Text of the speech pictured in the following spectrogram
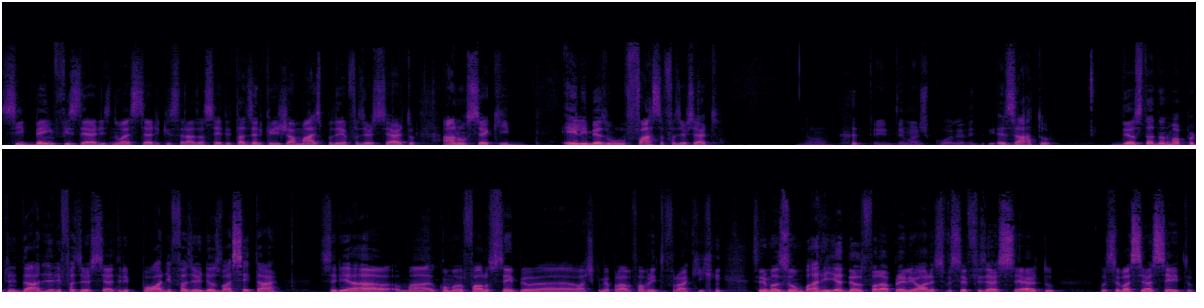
se bem fizeres, não é certo que serás aceito. Ele está dizendo que ele jamais poderia fazer certo, a não ser que ele mesmo o faça fazer certo? Não, tem, tem uma escolha ali. Exato. Deus está dando uma oportunidade de ele fazer certo. Ele pode fazer, Deus vai aceitar. Seria uma, como eu falo sempre, eu, é, eu acho que minha palavra favorita falar aqui, seria uma zombaria Deus falar para ele, olha, se você fizer certo, você vai ser aceito,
